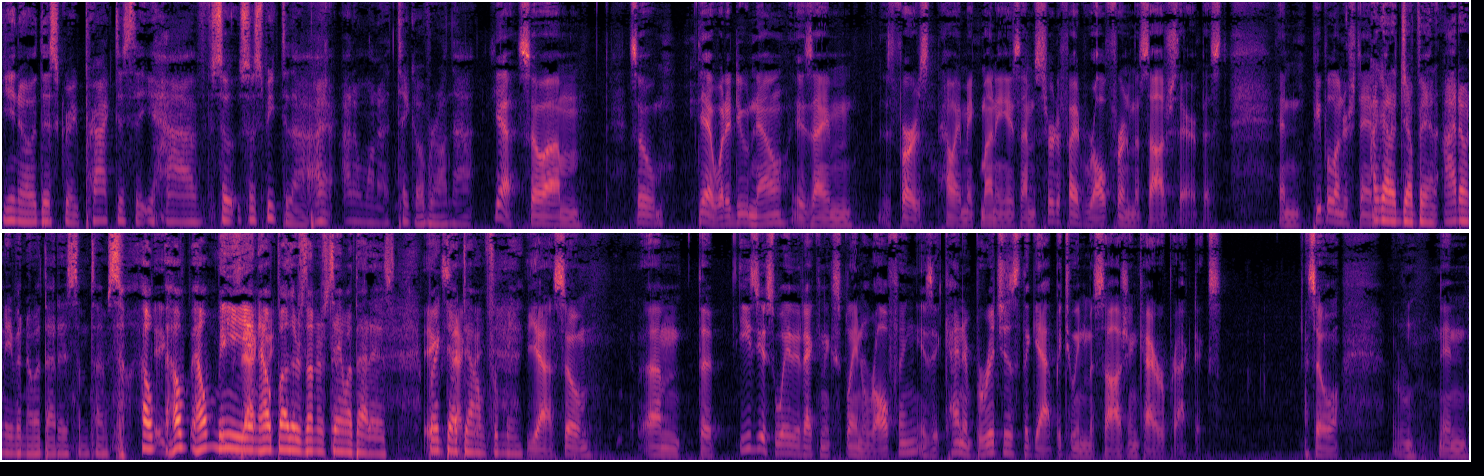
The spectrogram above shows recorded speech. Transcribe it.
you know this great practice that you have so so speak to that i, I don't want to take over on that Yeah. So um, so yeah, what I do now is I'm as far as how I make money is I'm certified Rolfer and massage therapist, and people understand. i gotta jump in i don't even know what that is sometimes so help help help me and help others understand what that is break that down for me Yeah. So um, the easiest way that I can explain Rolfing is it kind of bridges the gap between massage and chiropractics. So, mm, and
